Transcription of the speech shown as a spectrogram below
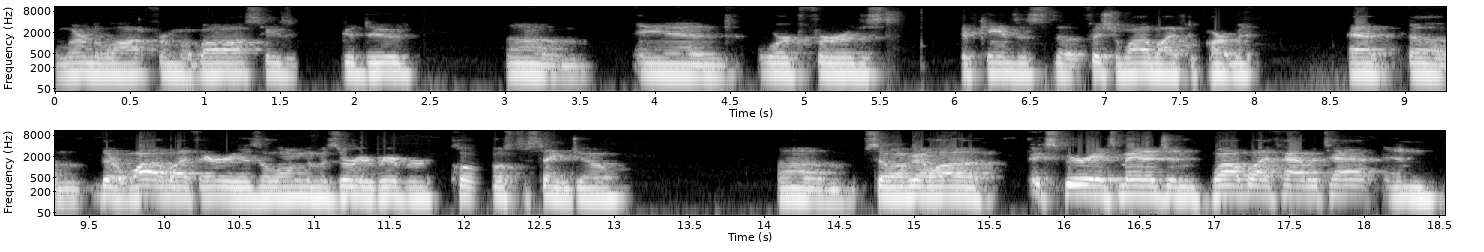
Learned a lot from my boss. He's a good dude. Um, and worked for the state of Kansas, the Fish and Wildlife Department at um, their wildlife areas along the Missouri River, close to St. Joe. Um, so I've got a lot of experience managing wildlife habitat and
